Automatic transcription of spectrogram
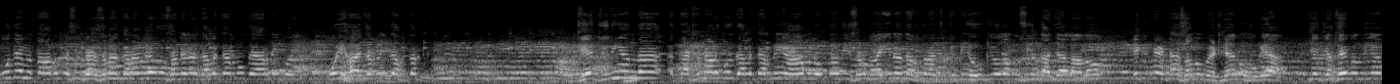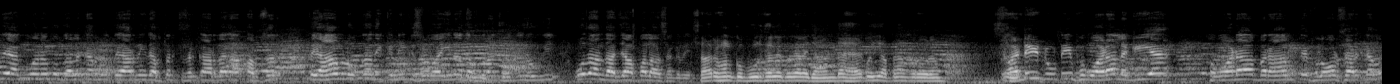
ਉਹਦੇ ਮੁਤਾਬਕ ਅਸੀਂ ਫੈਸਲਾ ਕਰਾਂਗੇ, ਉਹ ਸਾਡੇ ਨਾਲ ਗੱਲ ਕਰਨ ਨੂੰ ਤਿਆਰ ਨਹੀਂ ਕੋਈ ਕੋਈ ਹਾਜ਼ਰ ਨਹੀਂ ਦਫ਼ਤਰ 'ਚ। ਜੇ ਯੂਨੀਅਨ ਦਾ ਇਕੱਠ ਨਾਲ ਕੋਈ ਗੱਲ ਕਰਨੀ, ਆਮ ਲੋਕਾਂ ਦੀ ਸੁਣਵਾਈ ਇਹਨਾਂ ਦਫ਼ਤਰਾਂ 'ਚ ਕਿੰਨੀ ਹੋਊਗੀ, ਉਹਦਾ ਤੁਸੀਂ ਅੰਦਾਜ਼ਾ ਲਾ ਲਓ। ਇੱਕ ਘੰਟਾ ਸਾਨੂੰ ਬੈਠਿਆਂ ਨੂੰ ਹੋ ਗਿਆ, ਜੇ ਜਥੇਬੰਦੀਆਂ ਦੇ ਆਗੂਆਂ ਨਾਲ ਕੋਈ ਗੱਲ ਕਰਨ ਨੂੰ ਤਿਆਰ ਨਹੀਂ ਦਫ਼ਤਰ 'ਚ, ਸਰਕਾਰ ਦਾ ਅਫਸਰ ਤੇ ਆਮ ਲੋਕਾਂ ਦੀ ਕਿੰਨੀ ਕੁ ਸੁਣਵਾਈ ਇਹਨਾਂ ਦਫ਼ਤਰਾਂ 'ਚ ਹੁੰਦੀ ਹੋਊਗੀ, ਉਹਦਾ ਅੰਦਾਜ਼ਾ ਆਪਾਂ ਲਾ ਸਕਦੇ ਸਰ, ਹੁਣ ਕਪੂਰਥਲੇ ਵਗੈਰਾ ਜਾਣ ਦਾ ਹੈ ਕੋਈ ਆਪਣਾ ਪ੍ਰੋਗਰਾਮ ਸਾਡੀ ਡਿਊਟੀ ਫਗਵਾੜਾ ਲੱਗੀ ਹੈ, ਫਗਵਾੜਾ, ਬਰਾਮ ਤੇ ਫਲੋਰ ਸਰਕਲ।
